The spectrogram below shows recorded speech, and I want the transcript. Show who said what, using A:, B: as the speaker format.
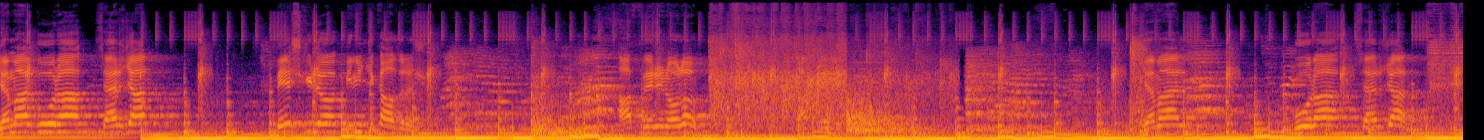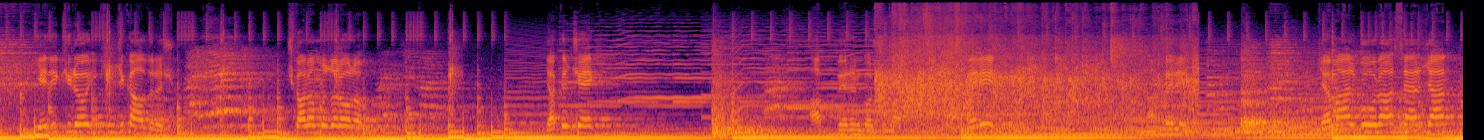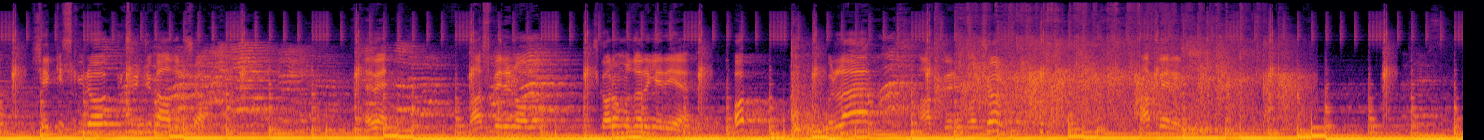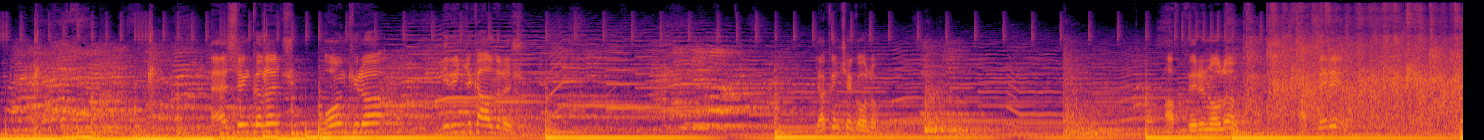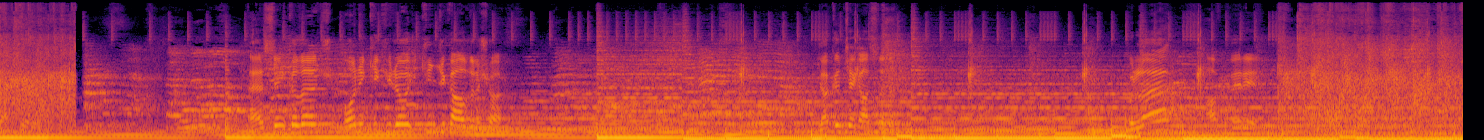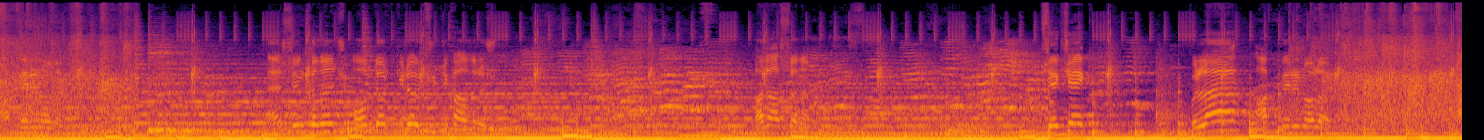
A: Cemal Buğra, Sercan 5 kilo birinci kaldırış. Aferin oğlum. Aferin. Cemal Buğra, Sercan 7 kilo ikinci kaldırış. Çıkar omuzları oğlum. Yakın çek. Aferin koçuma. Aferin. Aferin. Cemal Buğra Sercan 8 kilo 3. kaldırışa. Evet. Bas verin oğlum. Çıkar omuzları geriye. Hop. Fırla. Aferin koçum. Aferin. Ersin Kılıç 10 kilo birinci kaldırış. Yakın çek oğlum. Aferin oğlum. Aferin. Ersin Kılıç 12 kilo ikinci kaldırışa. Yakın çek aslanım. Fırla. Aferin. Aferin oğlum. Ersin Kılıç 14 kilo üçüncü kaldırış. Hadi aslanım. Çek çek. Fırla. Aferin oğlum.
